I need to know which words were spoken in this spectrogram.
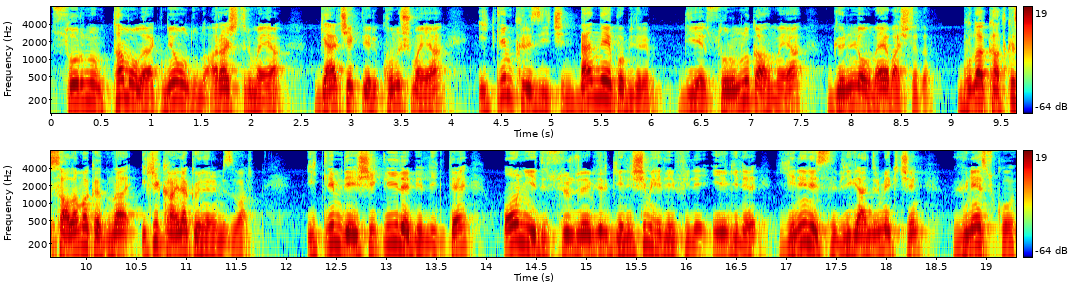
sorunun tam olarak ne olduğunu araştırmaya, gerçekleri konuşmaya, iklim krizi için ben ne yapabilirim diye sorumluluk almaya, gönüllü olmaya başladı. Buna katkı sağlamak adına iki kaynak önerimiz var. İklim değişikliği ile birlikte 17 sürdürülebilir gelişim hedefiyle ilgili yeni nesli bilgilendirmek için UNESCO,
